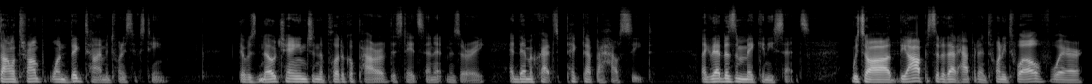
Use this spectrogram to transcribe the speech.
Donald Trump won big time in 2016. There was no change in the political power of the state Senate in Missouri, and Democrats picked up a House seat. Like, that doesn't make any sense. We saw the opposite of that happen in 2012, where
